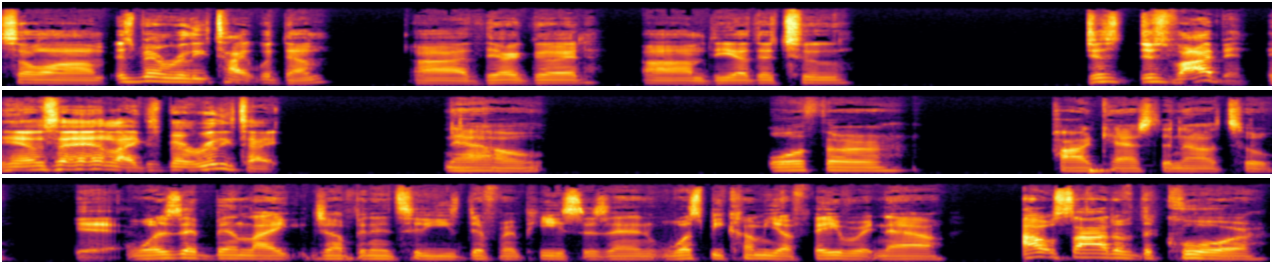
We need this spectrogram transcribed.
So um it's been really tight with them. Uh they're good. Um the other two just just vibing. You know what I'm saying? Like it's been really tight. Now author, podcaster now too. Yeah. What has it been like jumping into these different pieces and what's become your favorite now outside of the core,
